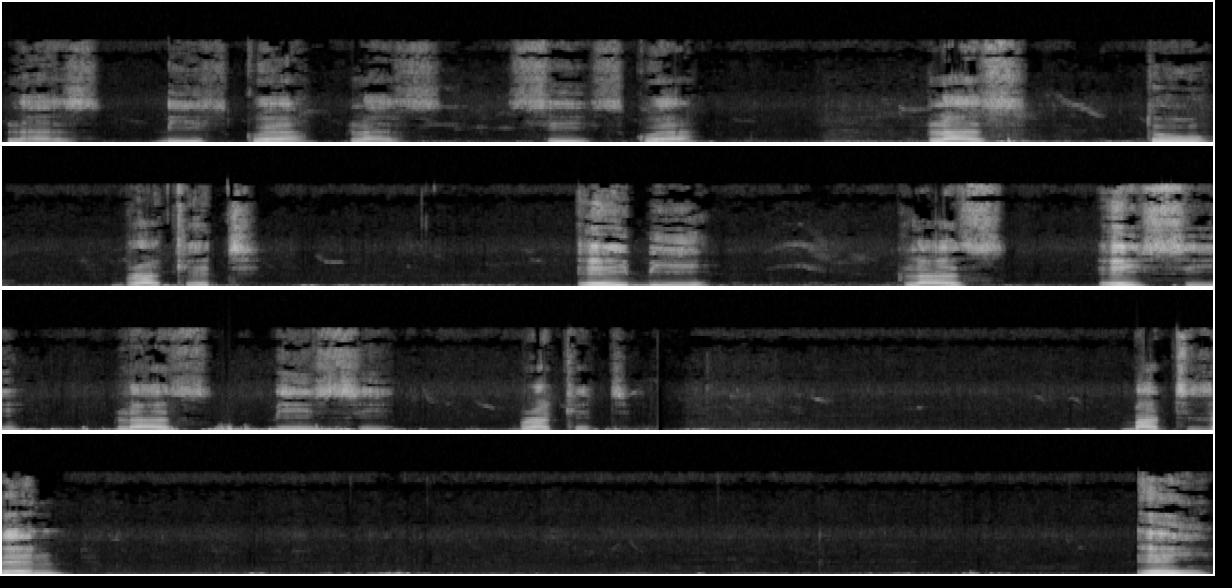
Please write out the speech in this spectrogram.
plus b square plus c square plus 2 bracket ab plus ac plus bc bracket. But then a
